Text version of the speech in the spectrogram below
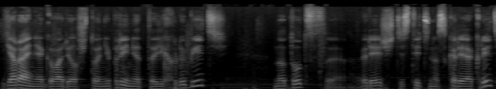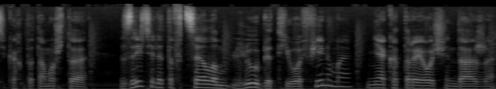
Я ранее говорил, что не принято их любить, но тут э, речь действительно скорее о критиках, потому что зрители-то в целом любят его фильмы, некоторые очень даже.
